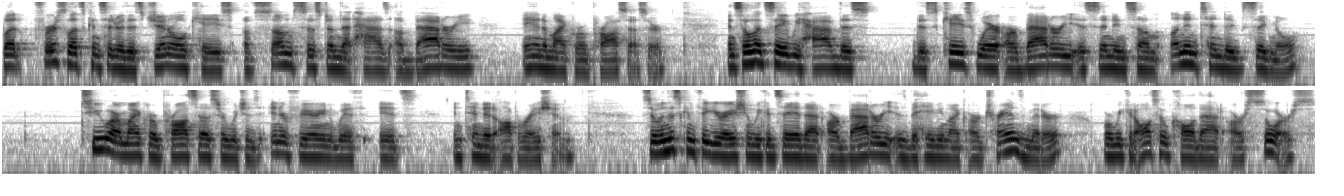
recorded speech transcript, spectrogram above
But first, let's consider this general case of some system that has a battery and a microprocessor. And so let's say we have this, this case where our battery is sending some unintended signal to our microprocessor, which is interfering with its intended operation. So in this configuration, we could say that our battery is behaving like our transmitter, or we could also call that our source.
